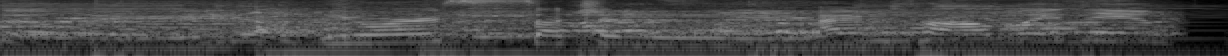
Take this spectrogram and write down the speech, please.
silly. You are such a I'm probably the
